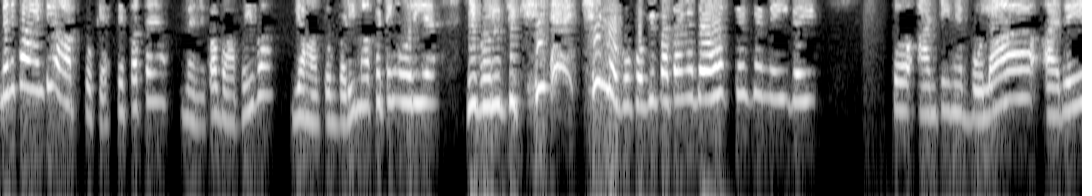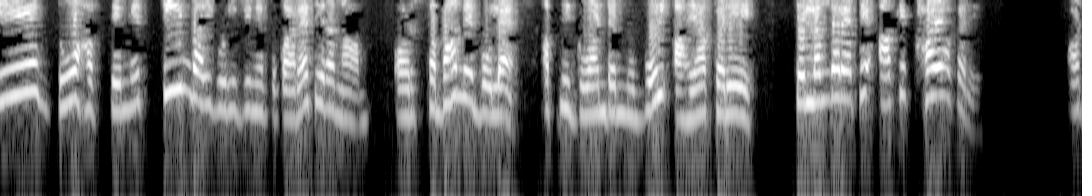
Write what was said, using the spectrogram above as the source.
मैंने कहा, आंटी, आपको कैसे पता है? मैंने कहा वाह भाई वाह, यहाँ तो बड़ी मार्केटिंग हो रही है। ये गुरु जी की, जिन लोगों को भी पता मैं दो हफ़्ते से नहीं गई। तो आंटी ने बोला, अरे, दो हफ़्ते में तीन बार गुरु जी ने पुकारा है तेरा नाम और सभा में बोला है, अपनी ग्वांडन में बोल, आया करे। तो लंगर ऐसे आके खाया करे। और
